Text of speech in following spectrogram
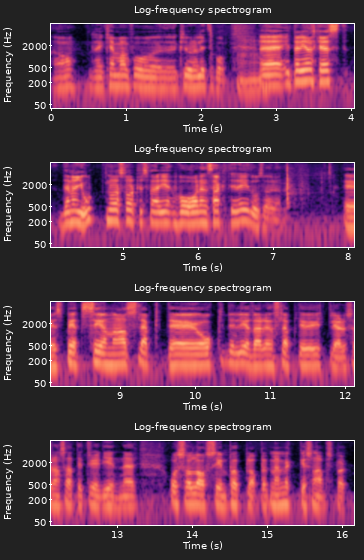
Ja, det kan man få eh, klura lite på. Mm. Eh, italiensk häst. Den har gjort några starter i Sverige. Vad har den sagt till dig då Sören? Eh, Spets senast släppte och den ledaren släppte ytterligare så den satt i tredje inner. Och så loss in på upploppet med mycket snabb spurt.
